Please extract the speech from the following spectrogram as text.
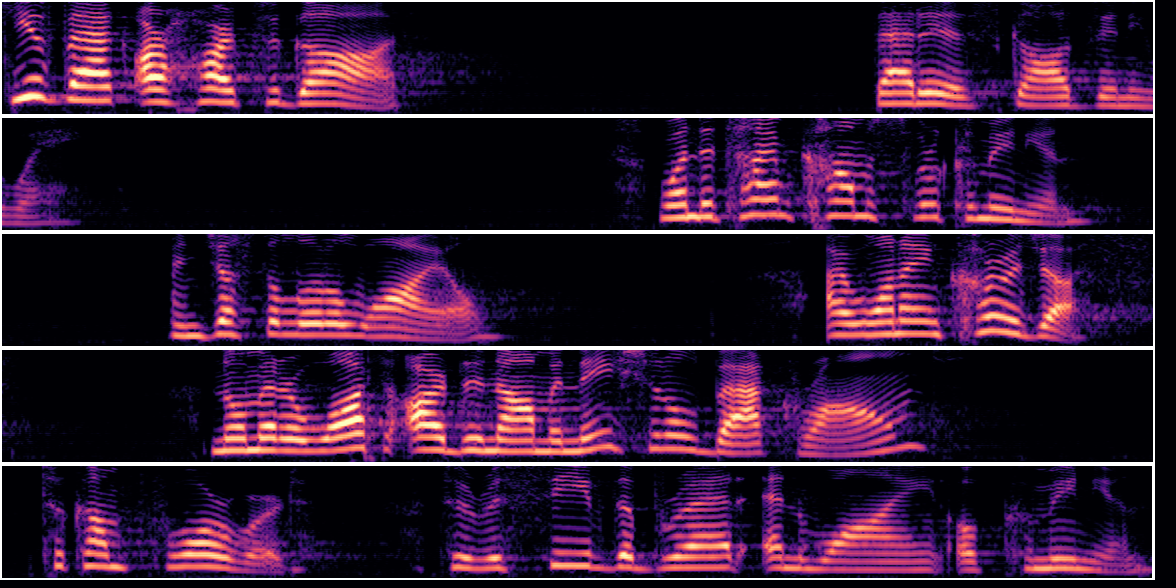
give back our heart to God. That is God's anyway. When the time comes for communion, in just a little while, I want to encourage us no matter what our denominational background, to come forward to receive the bread and wine of communion.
